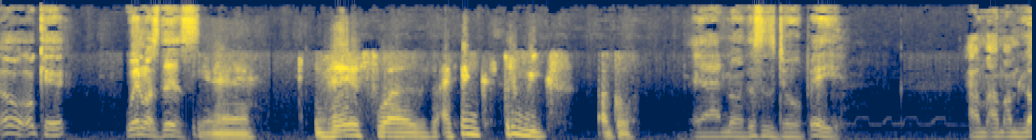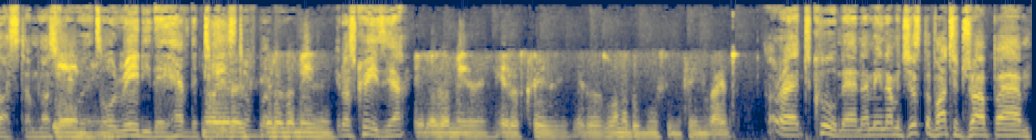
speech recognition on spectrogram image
Oh, okay. When was this? Yeah. This was, I think, three weeks ago. Yeah, no, this is dope. Hey, I'm I'm, I'm lost. I'm lost Yeah, for words. man. Already they have the No, it taste was, of. it was amazing. It was crazy, yeah. It was amazing. It was crazy. It was one of the most insane vibes. All right, cool, man. I mean, I'm just about to drop, um,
